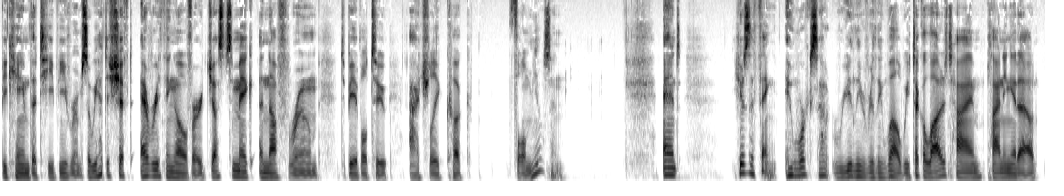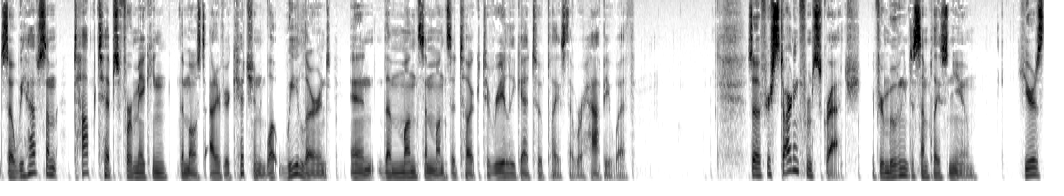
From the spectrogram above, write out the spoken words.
became the TV room. So we had to shift everything over just to make enough room to be able to actually cook full meals in. And here's the thing it works out really, really well. We took a lot of time planning it out. So we have some top tips for making the most out of your kitchen, what we learned in the months and months it took to really get to a place that we're happy with. So if you're starting from scratch, if you're moving to someplace new, here's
